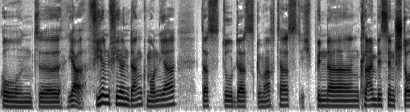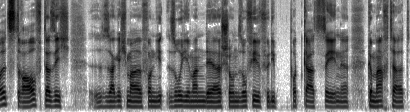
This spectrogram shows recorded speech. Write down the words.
Und äh, ja, vielen, vielen Dank, Monja, dass du das gemacht hast. Ich bin da ein klein bisschen stolz drauf, dass ich, sage ich mal, von so jemandem, der schon so viel für die Podcast-Szene gemacht hat,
